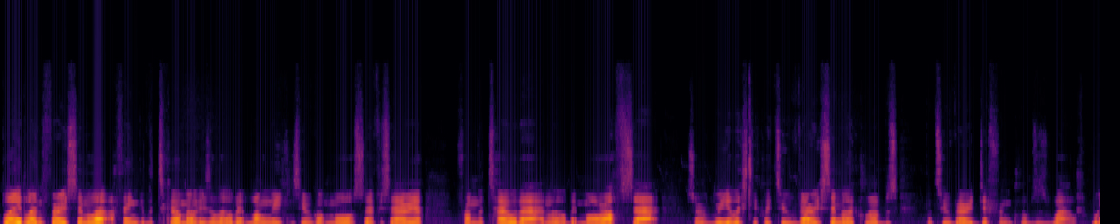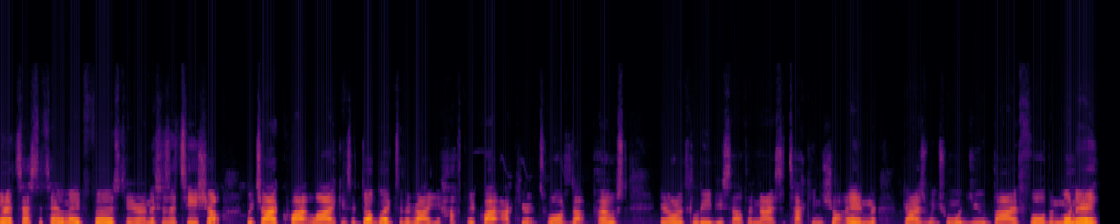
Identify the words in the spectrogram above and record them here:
Blade length, very similar. I think the Takomo is a little bit longer. You can see we've got more surface area from the toe there and a little bit more offset. So realistically, two very similar clubs, but two very different clubs as well. We're going to test the TaylorMade first here, and this is a tee shot which I quite like. It's a dog leg to the right. You have to be quite accurate towards that post in order to leave yourself a nice attacking shot in. Guys, which one would you buy for the money?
